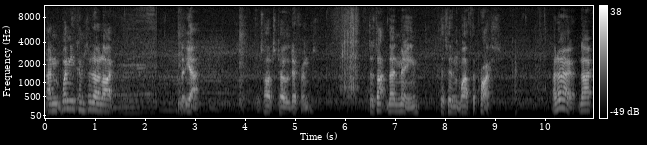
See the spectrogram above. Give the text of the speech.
And when you consider like, that yeah, it's hard to tell the difference. Does that then mean this isn't worth the price? I don't know, like,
